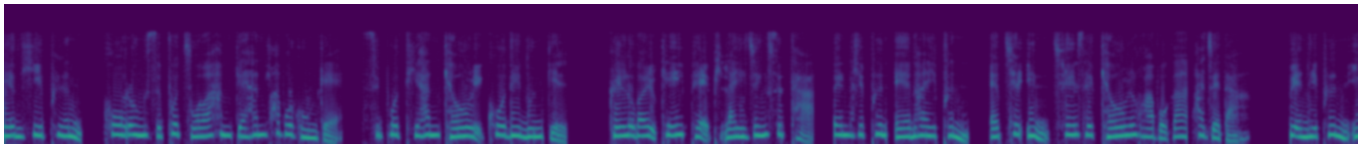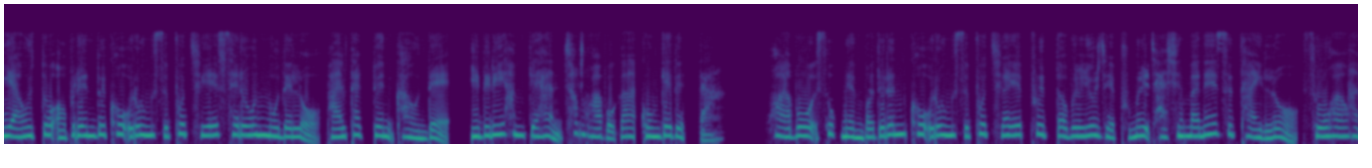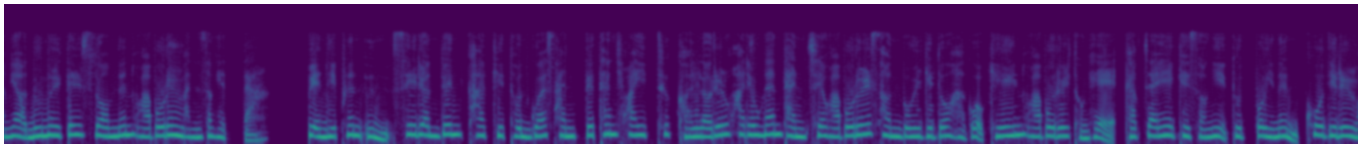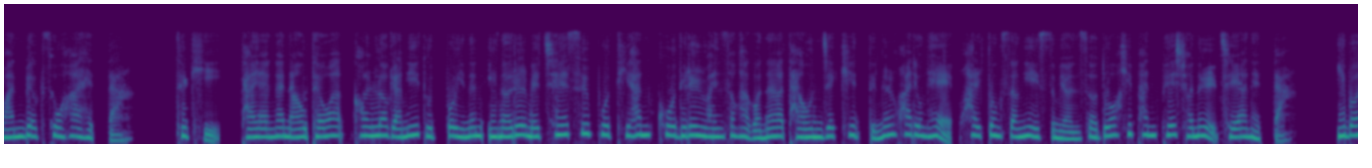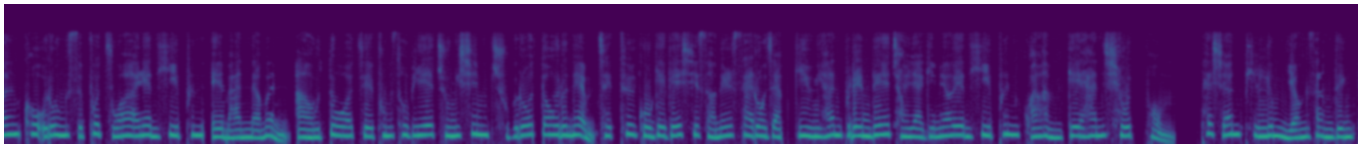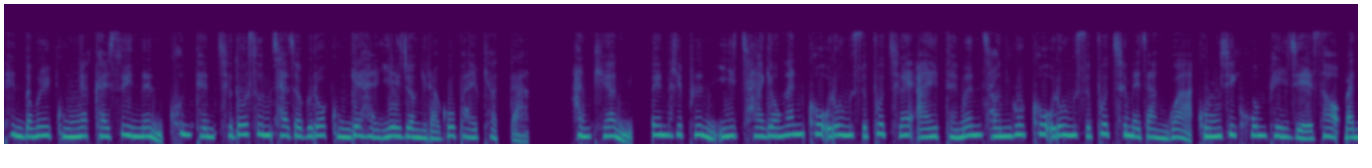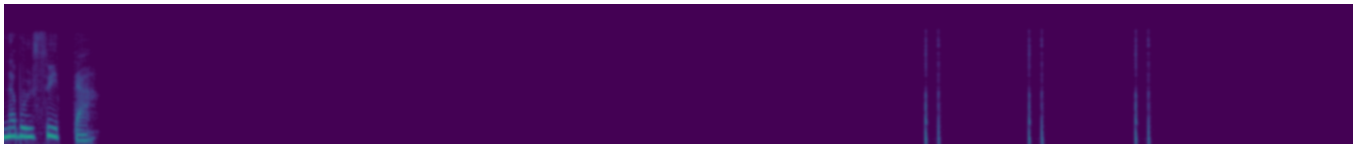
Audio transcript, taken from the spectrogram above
엔하이픈 코오롱 스포츠와 함께한 화보 공개, 스포티한 겨울 코디 눈길, 글로벌 K-팝 rising 스타, 엔하이픈 엔하이픈, 앱7인 7색 겨울 화보가 화제다. 엔하이픈이 아웃도어 브랜드 코오롱 스포츠의 새로운 모델로 발탁된 가운데 이들이 함께한 첫 화보가 공개됐다. 화보 속 멤버들은 코오롱 스포츠 FW 제품을 자신만의 스타일로 소화하며 눈을 뗄 수 없는 화보를 완성했다. 엔하이픈은 세련된 카키톤과 산뜻한 화이트 컬러를 활용한 단체 화보를 선보이기도 하고 개인 화보를 통해 각자의 개성이 돋보이는 코디를 완벽 소화했다. 특히 다양한 아우터와 컬러감이 돋보이는 inner를 매치해 스포티한 코디를 완성하거나 다운 재킷 등을 활용해 활동성이 있으면서도 힙한 패션을 제안했다. 이번 코오롱 스포츠와 엔하이픈의 만남은 아웃도어 제품 소비의 중심축으로 떠오른 MZ 고객의 시선을 사로잡기 위한 브랜드의 전략이며 엔하이픈과 함께한 숏폼, 패션 필름 영상 등 팬덤을 공략할 수 있는 콘텐츠도 순차적으로 공개할 예정이라고 밝혔다. 한편 벤힙은 이 착용한 코오롱 스포츠의 아이템은 전국 코오롱 스포츠 매장과 공식 홈페이지에서 만나볼 수 있다.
